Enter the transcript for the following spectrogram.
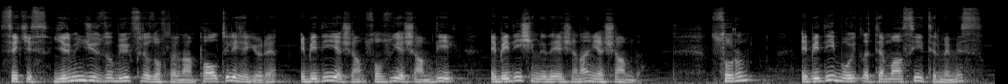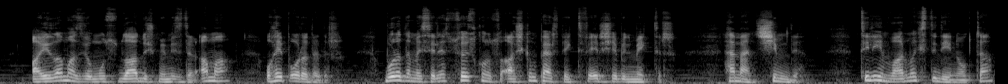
8. 20. yüzyıl büyük filozoflarından Paul Tillich'e göre ebedi yaşam sonsuz yaşam değil, ebedi şimdi de yaşanan yaşamdı. Sorun ebedi boyutla teması yitirmemiz, ayrılamaz ve umutsuzluğa düşmemizdir ama o hep oradadır. Burada mesele söz konusu aşkın perspektife erişebilmektir. Hemen şimdi. Tilly'in varmak istediği nokta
